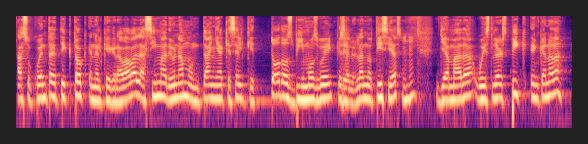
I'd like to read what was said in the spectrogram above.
a su cuenta de TikTok en el que grababa la cima de una montaña, que es el que todos vimos, güey, que Sí. salió en las noticias, llamada Whistler's Peak en Canadá.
